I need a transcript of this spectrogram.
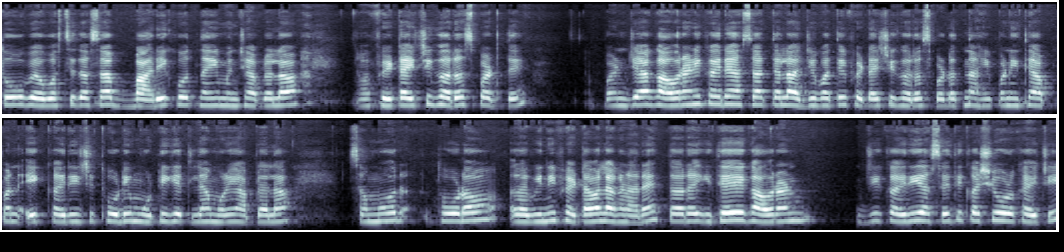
तो व्यवस्थित असा बारीक होत नाही म्हणजे आपल्याला फेटायची गरज पडते. पण ज्या गावराणी कैऱ्या असतात त्याला अजिबातही फेटायची गरज पडत नाही. पण इथे आपण एक कैरीची थोडी मोठी घेतल्यामुळे आपल्याला समोर थोडं रवीने फेटावं लागणार आहे. तर इथे गावरान जी कैरी असते ती कशी ओळखायची?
